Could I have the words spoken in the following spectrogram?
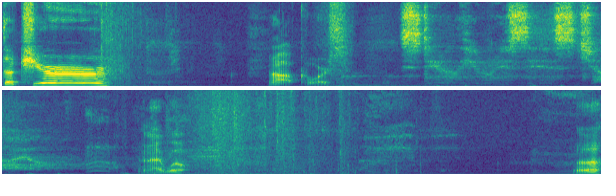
The cure. Oh, of course. Still you resist, child. And I will. Uh,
